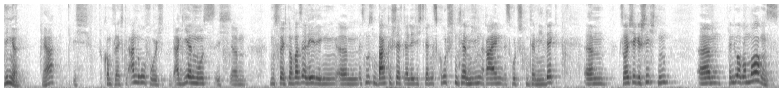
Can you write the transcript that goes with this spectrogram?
Dinge. Ja? Ich bekomme vielleicht einen Anruf, wo ich agieren muss. Ich ähm, muss vielleicht noch was erledigen. Ähm, es muss ein Bankgeschäft erledigt werden. Es rutscht ein Termin rein, es rutscht ein Termin weg. Ähm, solche Geschichten. Ähm, wenn du aber morgens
